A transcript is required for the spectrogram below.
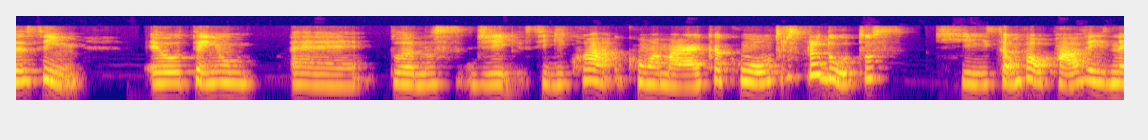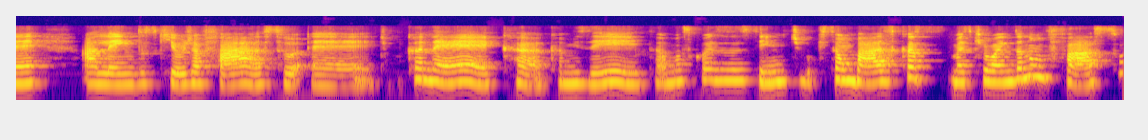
assim, eu tenho é, planos de seguir com a, com a marca com outros produtos que são palpáveis, né? Além dos que eu já faço, é, tipo caneca, camiseta, umas coisas assim, tipo, que são básicas, mas que eu ainda não faço.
